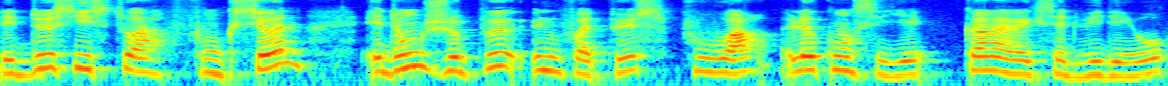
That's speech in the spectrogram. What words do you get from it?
les deux histoires fonctionnent. Et donc, je peux, une fois de plus, pouvoir le conseiller, comme avec cette vidéo,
